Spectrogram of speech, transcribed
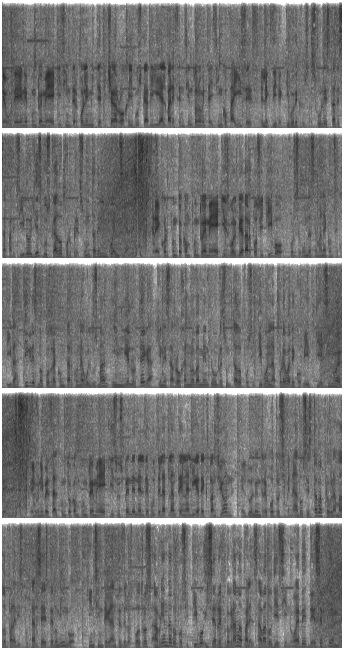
TUDN.mx, Interpol emite ficha roja y busca a Billy Álvarez en 195 países. El exdirectivo de Cruz Azul está desaparecido y es buscado por presunta delincuencia. Record.com.mx volvió a dar positivo. Por segunda semana consecutiva, Tigres no podrá contar con Nahuel Guzmán y Miguel Ortega, quienes arrojan nuevamente un resultado positivo en la prueba de COVID-19. El Universal.com.mx suspenden el debut del Atlante en la Liga de Expansión. El duelo entre Potros y Venados estaba programado para disputarse este domingo. 15 integrantes de los Potros habrían dado positivo y se reprograma para el sábado 19 de septiembre.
